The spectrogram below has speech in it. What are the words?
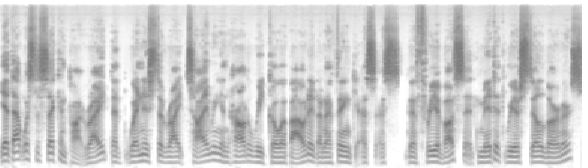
Yeah, that was the second part, right? That when is the right timing and how do we go about it? And I think as, as the three of us admitted, we are still learners.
